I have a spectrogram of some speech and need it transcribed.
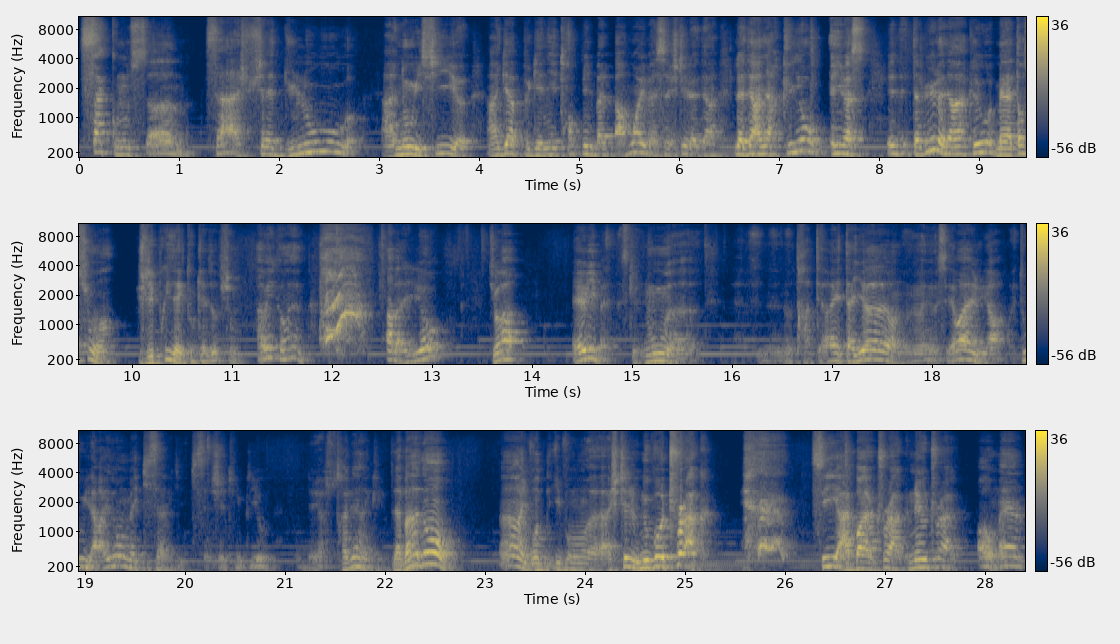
ça consomme, ça achète du lourd. À nous ici, euh, un gars peut gagner 30 000 balles par mois, il va s'acheter la, dernière Clio. Et il va. T'as vu la dernière Clio? Mais attention, hein, je l'ai prise avec toutes les options. Ah oui, quand même. Ah bah, yo, tu vois Eh oui, bah, parce que nous, euh, notre intérêt est ailleurs. C'est vrai, dire, tout, il a raison, le mec qui, s'achète une Clio. D'ailleurs, c'est très bien. Là-bas, non. ils vont, euh, acheter le nouveau truck. See, I bought a truck, new truck. Oh man,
